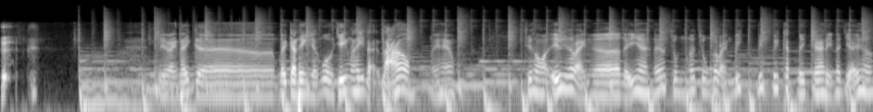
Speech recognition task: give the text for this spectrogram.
Thì bạn thấy uh, bk thiên Nhẫn quân chiến nó thấy đã, đã không? Này thấy không? Chứ không yếu như các bạn uh, nghĩ nha. Nếu chung nói chung các bạn biết biết biết cách bk thì nó dễ hơn.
